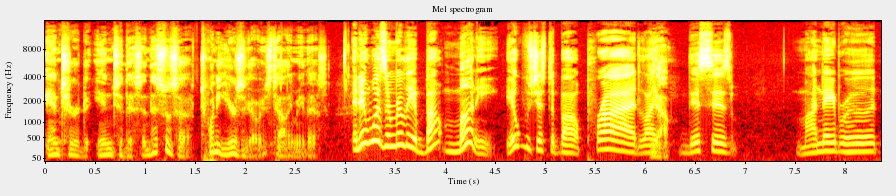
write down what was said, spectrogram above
entered into this, and this was uh, 20 years ago, he was telling me this. And it wasn't really about money. It was just about pride. Like Yeah. this is my neighborhood,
